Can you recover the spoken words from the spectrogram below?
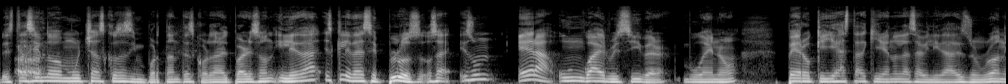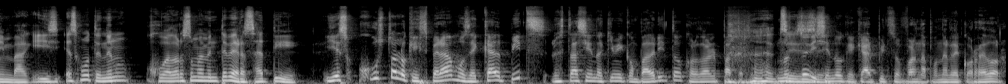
está haciendo muchas cosas importantes el Patterson y le da, es que le da ese plus, o sea, es un, era un wide receiver bueno, pero que ya está adquiriendo las habilidades de un running back. Y es como tener un jugador sumamente versátil. Y es justo lo que esperábamos de Cal Pitts. Lo está haciendo aquí mi compadrito, Corredor Patterson. No estoy diciendo que Cal Pitts lo fueran a poner de corredor.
